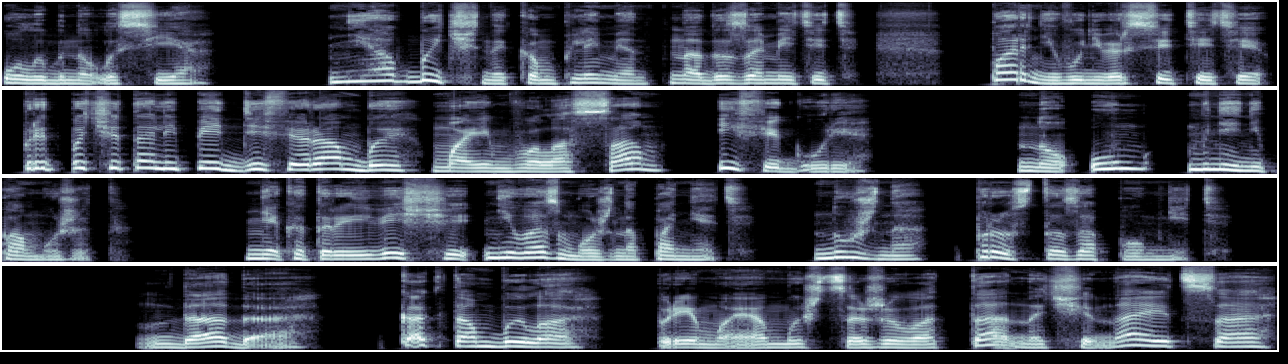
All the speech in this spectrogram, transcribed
улыбнулась я. Необычный комплимент, надо заметить. Парни в университете предпочитали петь дифирамбы моим волосам и фигуре. Но ум мне не поможет. Некоторые вещи невозможно понять. Нужно просто запомнить. Да-да, как там было? Прямая мышца живота начинается...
